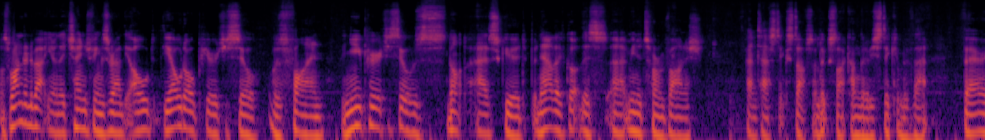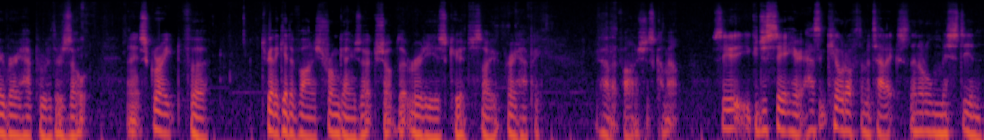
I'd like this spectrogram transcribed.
I was wondering about, you know, they changed things around. The old, the old old Purity Seal was fine. The new Purity Seal was not as good, but now they've got this uh, Munitorum varnish. Fantastic stuff. So it looks like I'm going to be sticking with that. Very, very happy with the result, and it's great for to be able to get a varnish from Games Workshop that really is good. So very happy with how that varnish has come out. See, you can just see it here. It hasn't killed off the metallics. They're not all misty and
